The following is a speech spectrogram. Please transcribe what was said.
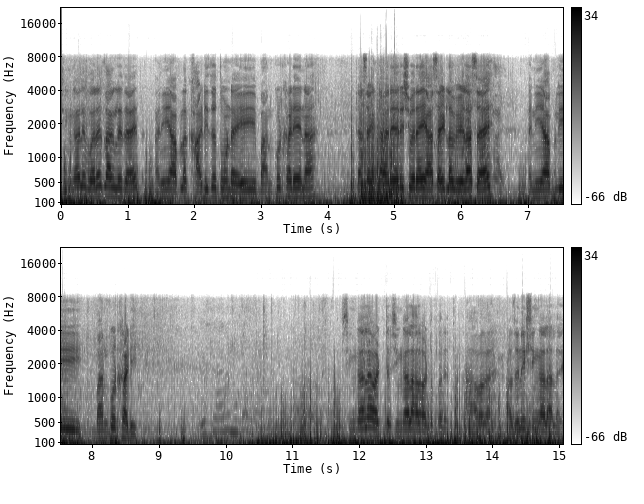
शिंगाले बरेच लागलेत आहेत. आणि आपलं खाडीचं तोंड आहे. हे बानकोट खाडी आहे ना त्या साईडला हरिहरेश्वर आहे ह्या साईडला वेळास आहे. आणि आपली बानकोट खाडी. शिंगाला वाटतं शिंगाला आला वाटतं परत. हा बघा अजून एक शिंगाला आलाय.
